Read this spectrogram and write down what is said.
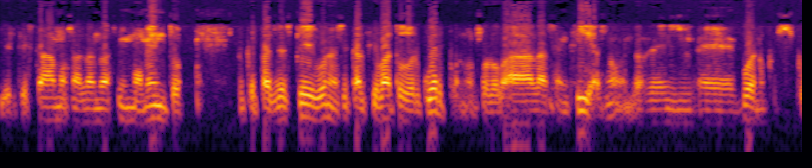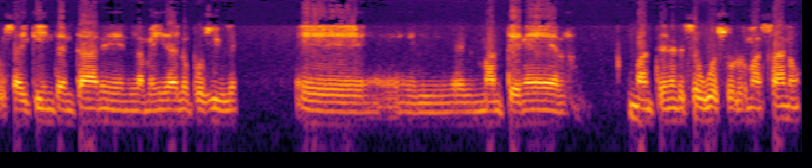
del que estábamos hablando hace un momento. Lo que pasa es que, bueno, ese calcio va a todo el cuerpo, no solo va a las encías, ¿no? Entonces, eh, bueno, pues, pues hay que intentar, en la medida de lo posible, eh, el, mantener, mantener ese hueso lo más sano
